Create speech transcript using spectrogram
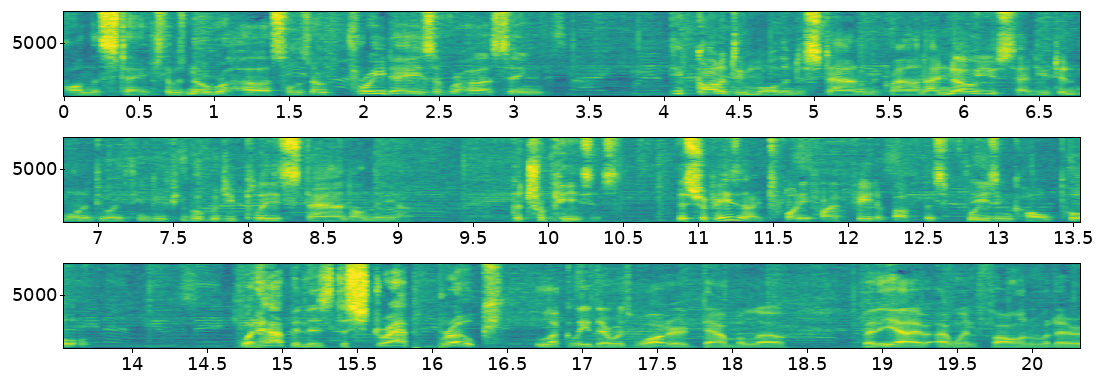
on the stage. There was no rehearsal, there's no three days of rehearsing. You've got to do more than just stand on the ground. I know you said you didn't want to do anything goofy, but would you please stand on the, uh, the trapezes? This trapeze is like 25 feet above this freezing cold pool. What happened is the strap broke. Luckily, there was water down below. But yeah, I, I went falling, whatever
